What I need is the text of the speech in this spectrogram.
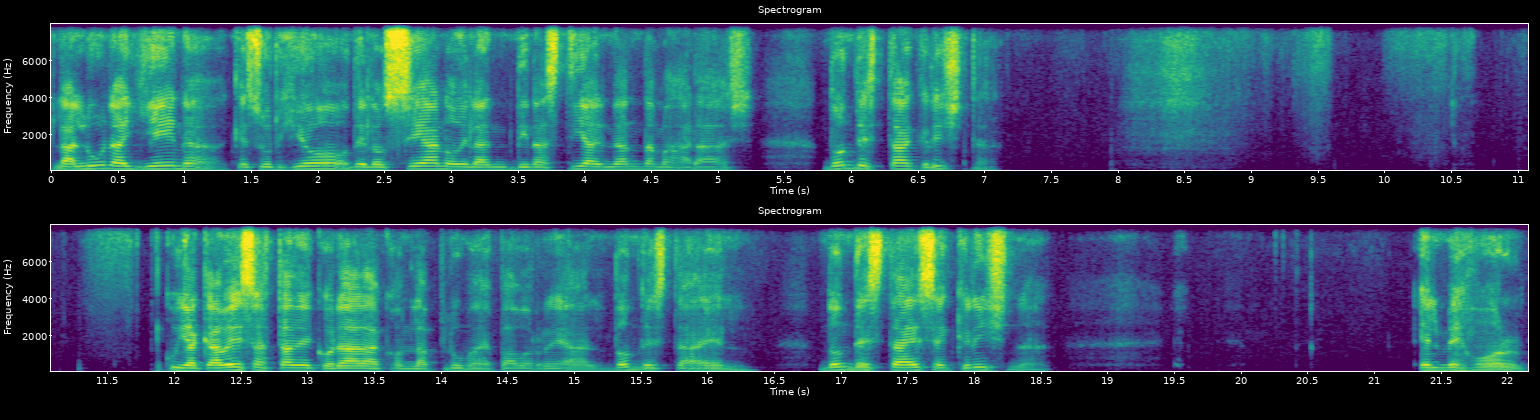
la luna llena que surgió del océano de la dinastía de Nanda Maharaj. ¿Dónde está Krishna? Cuya cabeza está decorada con la pluma de pavo real. ¿Dónde está él? ¿Dónde está ese Krishna? El mejor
